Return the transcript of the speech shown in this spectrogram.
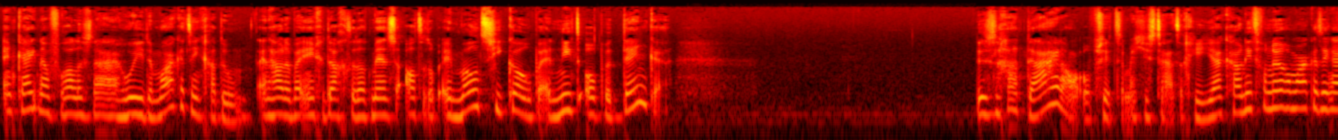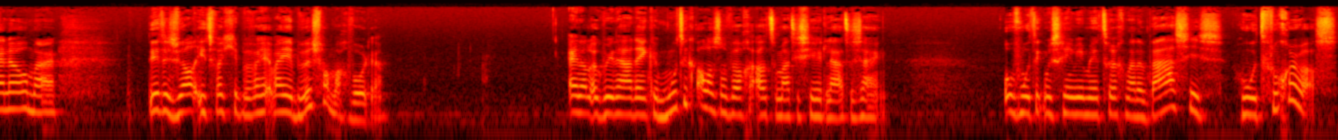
En kijk nou vooral eens naar hoe je de marketing gaat doen. En hou daarbij in gedachten dat mensen altijd op emotie kopen en niet op het denken. Dus ga daar dan op zitten met je strategie. Ja, ik hou niet van neuromarketing, I know, maar dit is wel iets wat je, waar je bewust van mag worden. En dan ook weer nadenken: moet ik alles nog wel geautomatiseerd laten zijn? Of moet ik misschien weer meer terug naar de basis, hoe het vroeger was?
